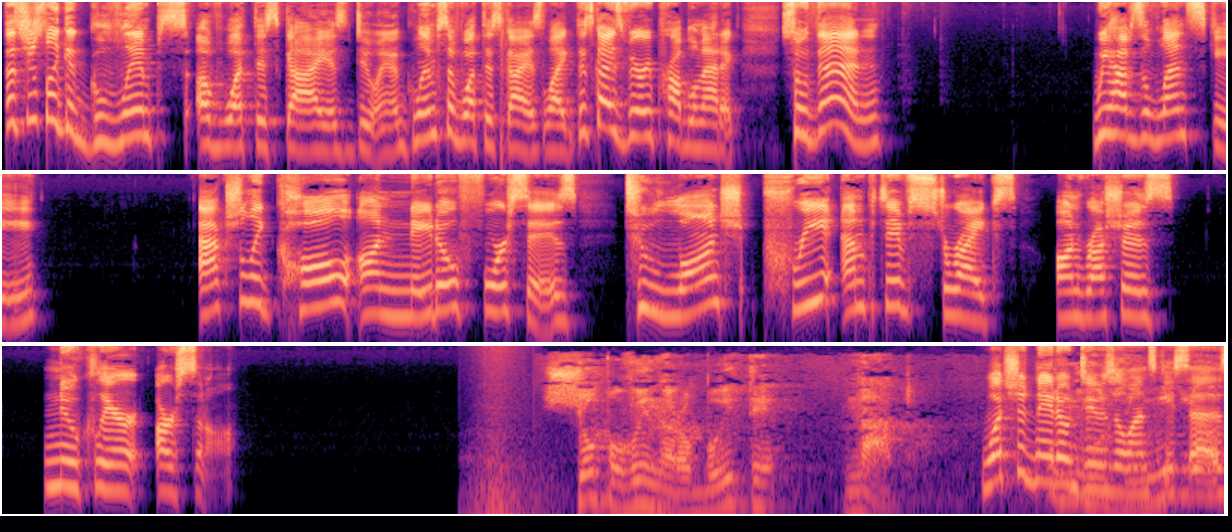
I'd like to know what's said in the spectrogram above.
That's just like a glimpse of what this guy is doing, a glimpse of what this guy is like. This guy is very problematic. So then we have Zelensky actually call on NATO forces to launch preemptive strikes on Russia's nuclear arsenal. Що повинна робити НАТО? What should NATO do, Zelensky says?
